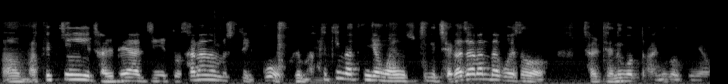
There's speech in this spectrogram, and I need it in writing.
아, 마케팅이 잘 돼야지 또 살아남을 수도 있고, 그 마케팅 같은 경우에는 솔직히 제가 잘한다고 해서 잘 되는 것도 아니거든요.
